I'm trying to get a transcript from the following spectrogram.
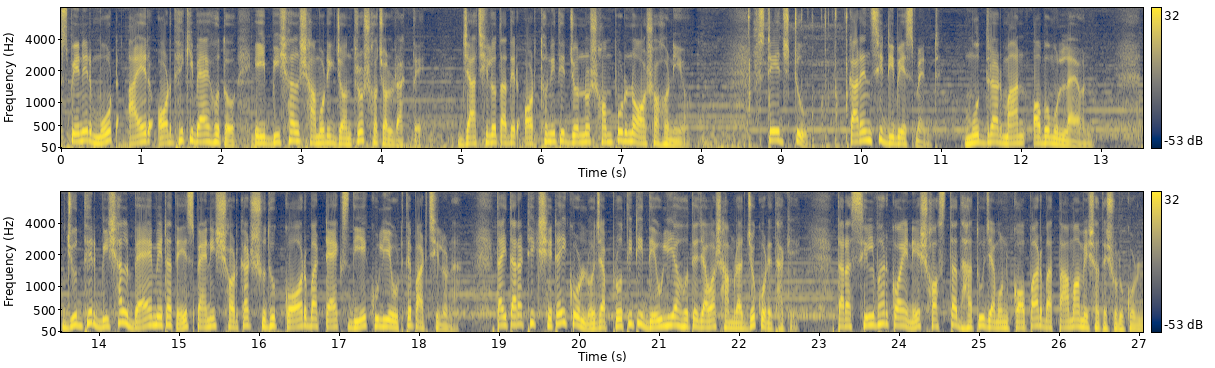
স্পেনের মোট আয়ের অর্ধেকই ব্যয় হতো এই বিশাল সামরিক যন্ত্র সচল রাখতে। যা ছিল তাদের অর্থনীতির জন্য সম্পূর্ণ অসহনীয়। স্টেজ টু, কারেন্সি ডিবেসমেন্ট, মুদ্রার মান অবমূল্যায়ন। যুদ্ধের বিশাল ব্যয় মেটাতে স্প্যানিশ সরকার শুধু কর বা ট্যাক্স দিয়ে কুলিয়ে উঠতে পারছিল না। তাই তারা ঠিক সেটাই করল যা প্রতিটি দেউলিয়া হতে যাওয়া সাম্রাজ্য করে থাকে। তারা সিলভার কয়েনে সস্তা ধাতু যেমন কপার বা তামা মেশাতে শুরু করল।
